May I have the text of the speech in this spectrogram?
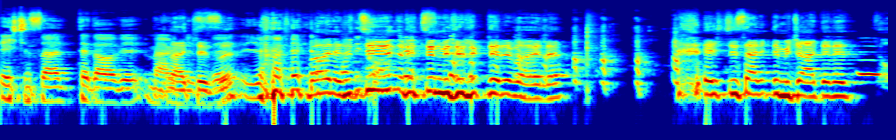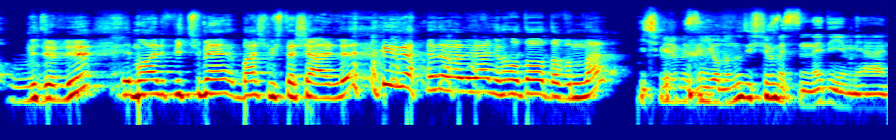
Eşcinsel tedavi merkezi. Böyle Hadi Rütü'nün kongres. Rütün müdürlükleri böyle. Eşcinsellikle mücadele müdürlüğü, e, muhalif biçme baş müsteşarlığı. böyle yan yana oda oda bunlar. Hiçbirimizin yolunu düşürmesin ne diyeyim yani.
